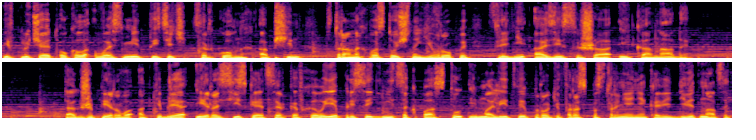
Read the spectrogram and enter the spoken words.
и включает около 8 тысяч церковных общин в странах Восточной Европы, Средней Азии, США и Канады. Также 1 октября и Российская Церковь ХВЕ присоединится к посту и молитве против распространения COVID-19.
